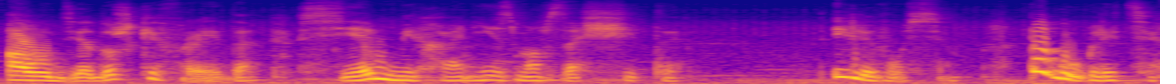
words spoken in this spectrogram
А у дедушки Фрейда 7 механизмов защиты. Или 8. Погуглите.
